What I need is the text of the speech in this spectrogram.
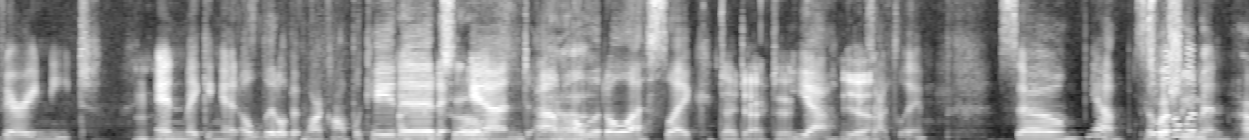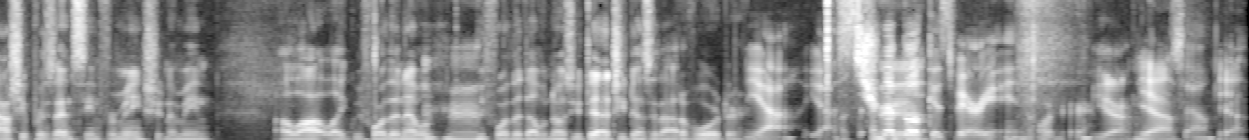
very neat and making it a little bit more complicated so. and um, Yeah. a little less like Didactic. yeah, Yeah. exactly. So yeah, so Especially Little in Women. how she presents the information. I mean, a lot like before the devil Mm-hmm. before the devil knows you're dead. She does it out of order. Yeah, yes. That's and the book is very in order. Yeah. Yeah. So. Yeah.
